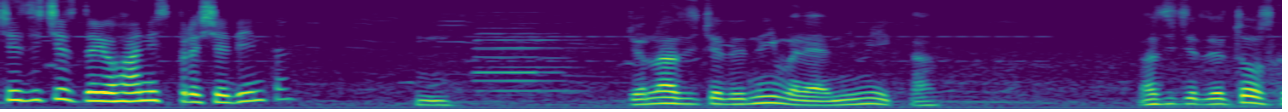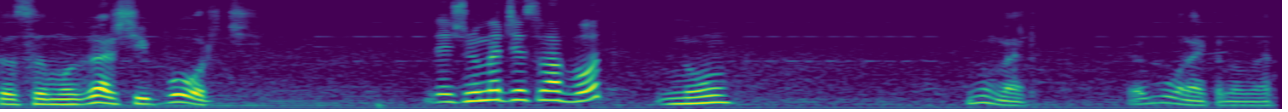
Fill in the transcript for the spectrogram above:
Ce ziceți de Iohannis președinte? Hmm. Eu n-a zice de nimeni nimic. A zice de toți că sunt măgari și porci. Deci nu mergeți la vot? Nu. Nu merg. E bună că nu merg.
